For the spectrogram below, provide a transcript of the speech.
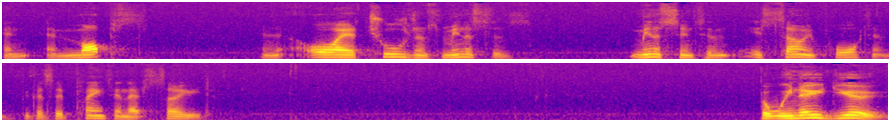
and, and MOPS and all our children's ministers ministering to them is so important because they're planting that seed. But we need you.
